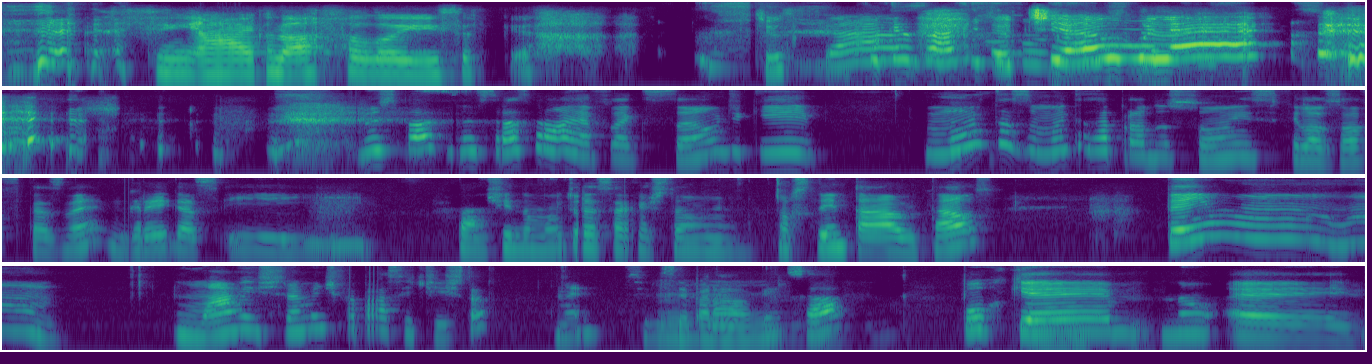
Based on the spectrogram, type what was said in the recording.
sim. Ai, quando ela falou isso, eu fiquei. Porque sabe, eu tipo, te amo, mulher! nos traz, nos traz para uma reflexão de que muitas, muitas reproduções filosóficas, né, gregas e partindo muito dessa questão ocidental e tal, tem um, um, um ar extremamente capacitista, né, se você parar Uhum. para pensar, porque não, é,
